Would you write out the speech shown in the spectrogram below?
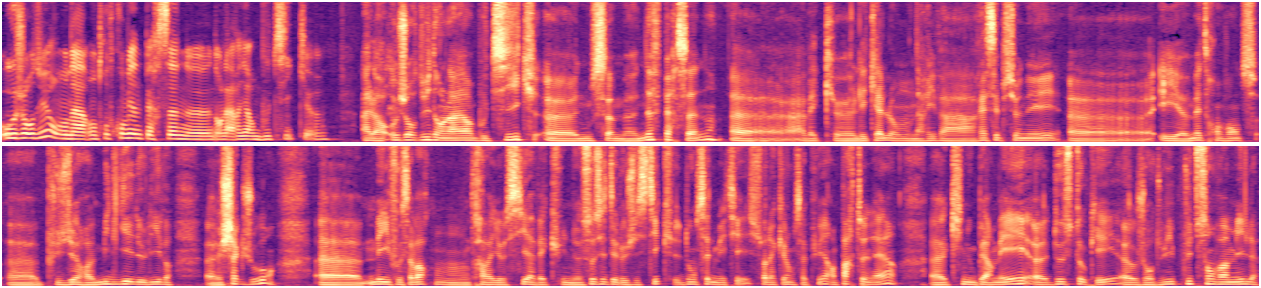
Aujourd'hui, on, on trouve combien de personnes dans l'arrière-boutique alors aujourd'hui dans l'arrière-boutique, euh, nous sommes neuf personnes euh, avec euh, lesquelles on arrive à réceptionner et mettre en vente plusieurs milliers de livres chaque jour. mais il faut savoir qu'on travaille aussi avec une société logistique dont c'est le métier, sur laquelle on s'appuie, un partenaire qui nous permet de stocker aujourd'hui plus de 120 000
